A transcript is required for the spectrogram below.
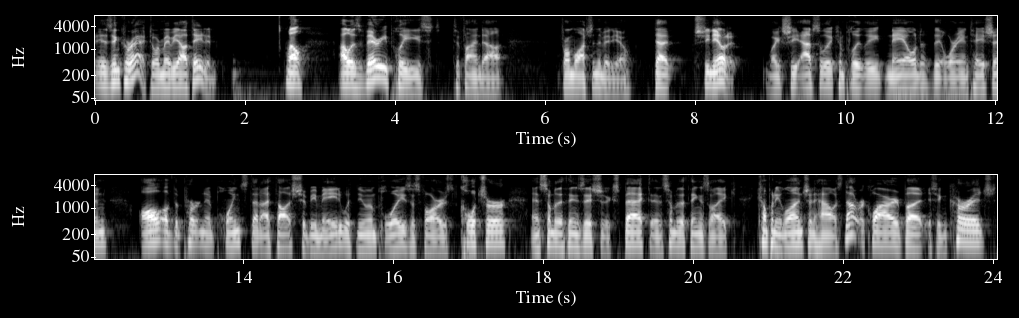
is incorrect or maybe outdated. Well, I was very pleased to find out from watching the video that she nailed it. Like she absolutely completely nailed the orientation. All of the pertinent points that I thought should be made with new employees as far as culture and some of the things they should expect and some of the things like company lunch and how it's not required, but it's encouraged.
